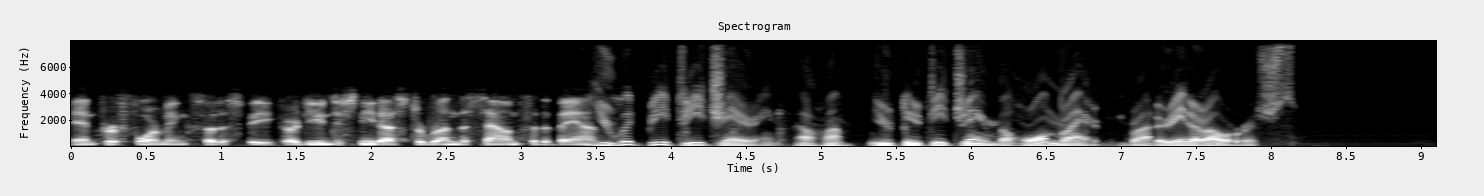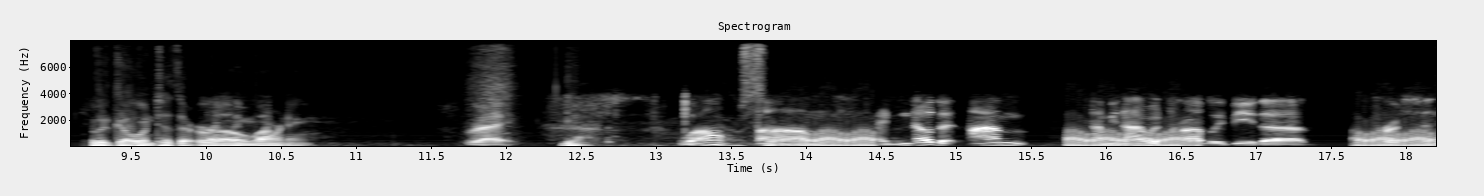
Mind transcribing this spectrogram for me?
and performing, so to speak, or do you just need us to run the sound for the band? You would be DJing. Uh huh. You'd be DJing the whole night, about eight hours. It would go into the early Oh, wow. morning. right. Yeah. Well, So- um, I know that I'm. I mean, I would probably be the person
